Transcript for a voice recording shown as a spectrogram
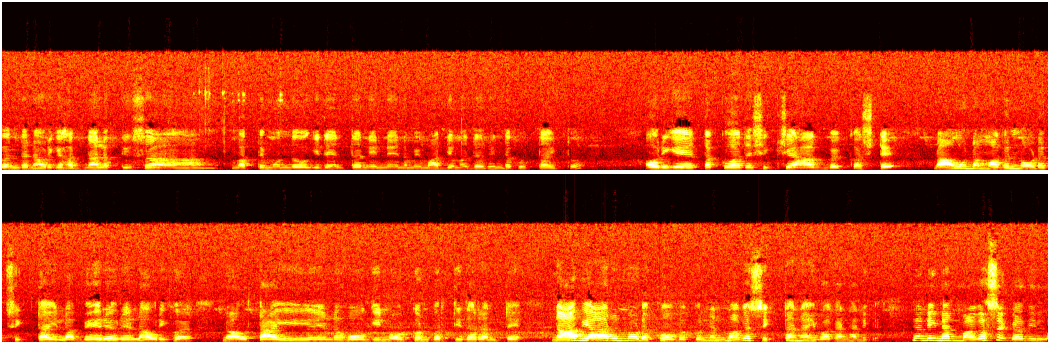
ಬಂಧನ ಅವರಿಗೆ ಹದಿನಾಲ್ಕು ದಿವಸ ಮತ್ತೆ ಮುಂದೋಗಿದೆ ಅಂತ ನಿನ್ನೆ ನಮಗೆ ಮಾಧ್ಯಮದವರಿಂದ ಗೊತ್ತಾಯಿತು. ಅವರಿಗೆ ತಕ್ಕವಾದ ಶಿಕ್ಷೆ ಆಗಬೇಕಷ್ಟೇ. ನಾವು ನಮ್ಮ ಮಗನ ನೋಡೋಕ್ಕೆ ಸಿಗ್ತಾ ಇಲ್ಲ. ಬೇರೆಯವರೆಲ್ಲ ಅವ್ರಿಗೆ ಅವ್ರ ತಾಯಿ ಎಲ್ಲ ಹೋಗಿ ನೋಡ್ಕೊಂಡು ಬರ್ತಿದಾರಂತೆ. ನಾವು ಯಾರನ್ನ ನೋಡೋಕ್ಕೆ ಹೋಗ್ಬೇಕು? ನನ್ನ ಮಗ ಸಿಗ್ತಾನ ಇವಾಗ ನನಗೆ. ನನಗೆ ನನ್ನ ಮಗ ಸಿಗೋದಿಲ್ಲ.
